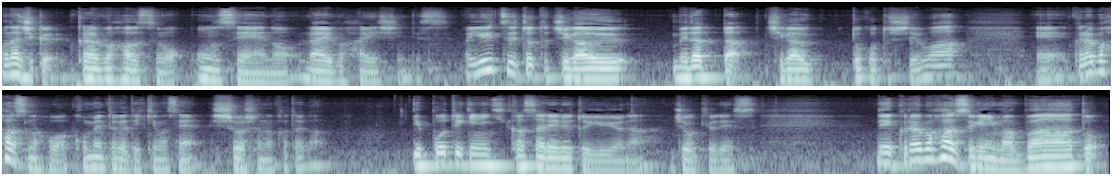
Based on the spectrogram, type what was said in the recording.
同じく、クラブハウスも音声のライブ配信です。まあ、唯一ちょっと違う、目立った違うとことしては、えークラブハウスの方はコメントができません。視聴者の方が。一方的に聞かされるというような状況です。で、クラブハウスが今バーっと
